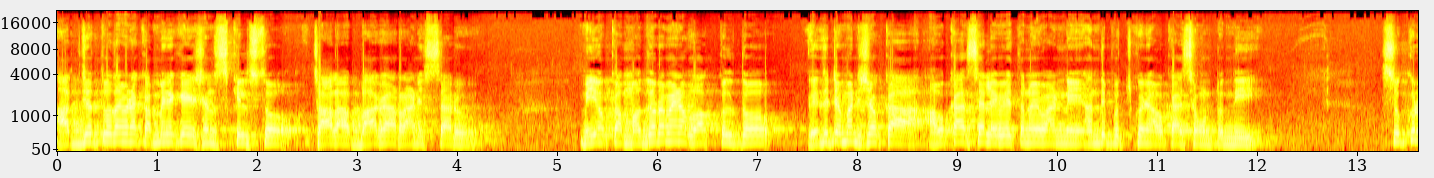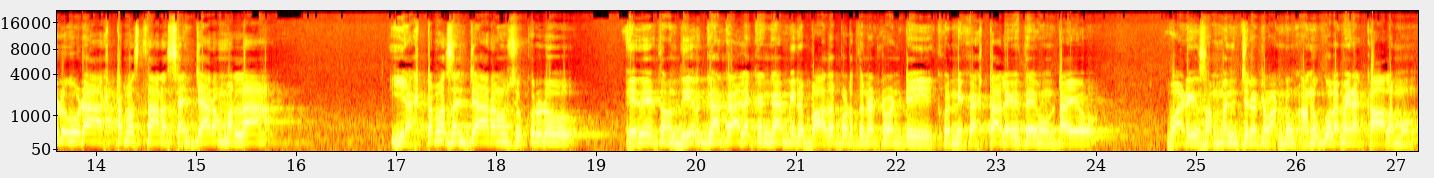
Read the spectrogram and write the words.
అద్భుతమైన కమ్యూనికేషన్ స్కిల్స్తో చాలా బాగా రాణిస్తారు. మీ యొక్క మధురమైన వాక్కులతో ఎదుటి మనిషి యొక్క అవకాశాలు ఏవైతున్నాయో వాడిని అందిపుచ్చుకునే అవకాశం ఉంటుంది. శుక్రుడు కూడా అష్టమ స్థాన సంచారం వల్ల ఈ అష్టమ సంచారం శుక్రుడు ఏదైతే దీర్ఘకాలికంగా మీరు బాధపడుతున్నటువంటి కొన్ని కష్టాలు ఏవైతే ఉంటాయో వాడికి సంబంధించినటువంటి అను అనుకూలమైన కాలము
